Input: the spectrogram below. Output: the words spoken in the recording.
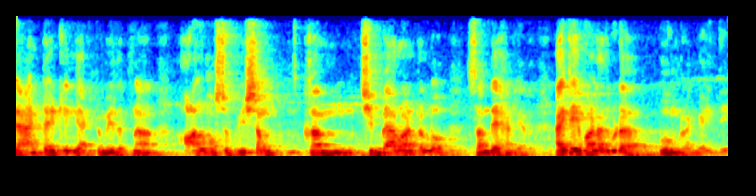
ల్యాండ్ టైటిలింగ్ యాక్ట్ మీదన ఆల్మోస్ట్ విషం చిమ్మారు అంటల్లో సందేహం లేదు. అయితే ఇవాళ అది కూడా భూమి రంగు అయింది.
